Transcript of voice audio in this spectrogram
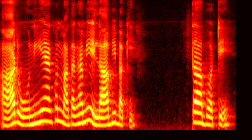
আর ও নিয়ে এখন মাথা ঘামিয়ে লাভই বাকি। তা বটে।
